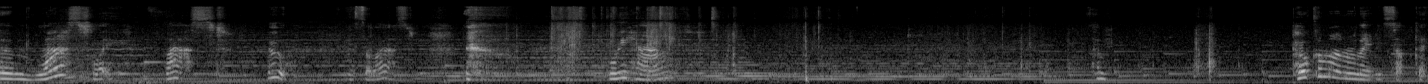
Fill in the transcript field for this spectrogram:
Um, lastly, last. Ooh, it's the last. we have a Pokemon related something.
